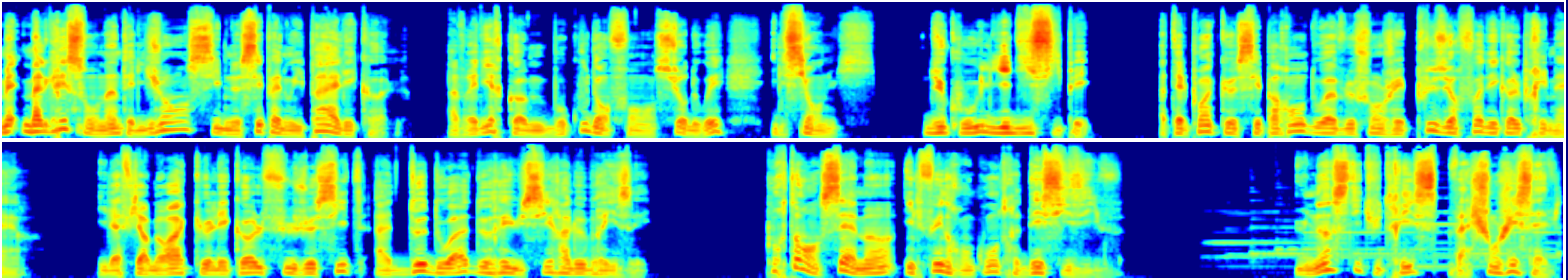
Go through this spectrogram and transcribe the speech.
Mais malgré son intelligence, il ne s'épanouit pas à l'école. À vrai dire, comme beaucoup d'enfants surdoués, il s'y ennuie. Du coup, il y est dissipé, à tel point que ses parents doivent le changer plusieurs fois d'école primaire. Il affirmera que l'école fut, je cite, à deux doigts de réussir à le briser. Pourtant, en CM1, il fait une rencontre décisive une institutrice va changer sa vie.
